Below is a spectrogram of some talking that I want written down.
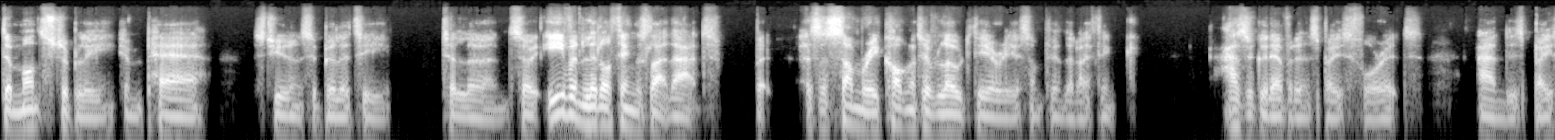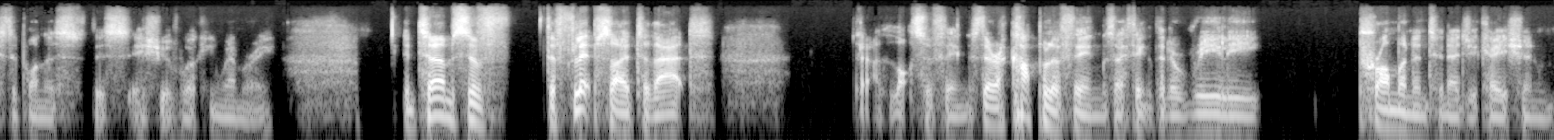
demonstrably impair students' ability to learn. So even little things like that, but as a summary, cognitive load theory is something that I think has a good evidence base for it and is based upon this this issue of working memory. In terms of the flip side to that, there are lots of things. There are a couple of things I think that are really prominent in education,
